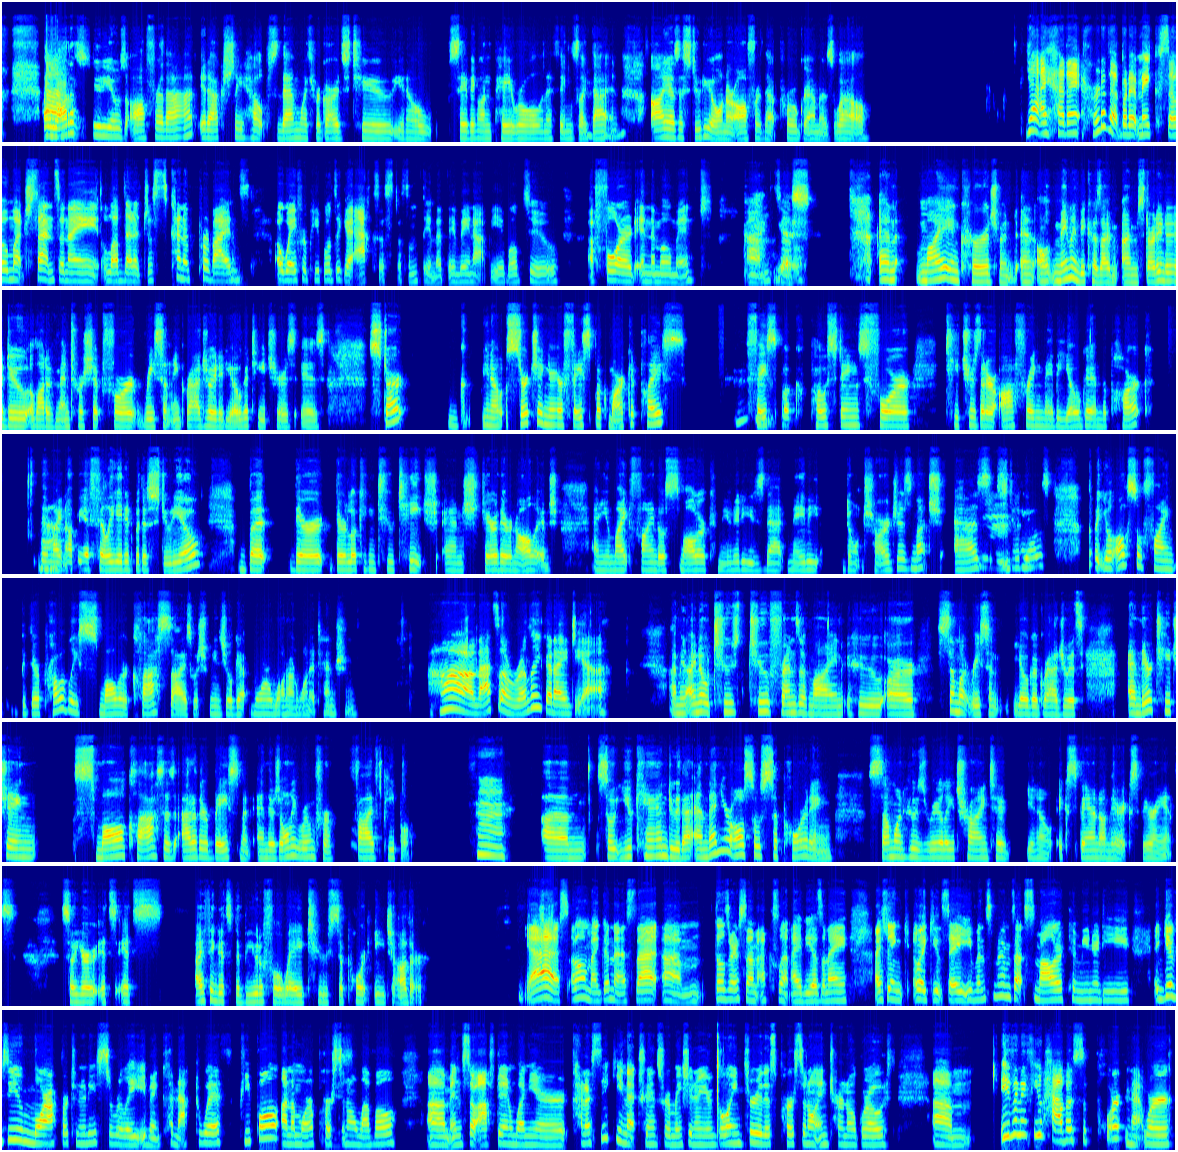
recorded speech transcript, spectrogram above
A lot of um, studios offer that. It actually helps them with regards to you know saving on payroll and things like that. Mm-hmm. And I, as a studio owner, offer that program as well yeah, I hadn't heard of that, but it makes so much sense. And I love that it just kind of provides a way for people to get access to something that they may not be able to afford in the moment. Um, so. Yes. And my encouragement, and mainly because I'm, I'm starting to do a lot of mentorship for recently graduated yoga teachers, is start, you know, searching your Facebook marketplace, mm-hmm. Facebook postings for teachers that are offering maybe yoga in the park They might not be affiliated with a studio, but they're they're looking to teach and share their knowledge. And you might find those smaller communities that maybe don't charge as much as mm. studios but you'll also find they're probably smaller class size which means you'll get more one-on-one attention. Ah that's a really good idea i mean i know two two friends of mine who are somewhat recent yoga graduates and they're teaching small classes out of their basement and there's only room for five people. Hmm. um, so you can do that and then you're also supporting someone who's really trying to you know expand on their experience. So you're it's it's i think it's a beautiful way to support each other Yes. Oh my goodness. That um those are some excellent ideas and I I think like you say even sometimes that smaller community it gives you more opportunities to really even connect with people on a more personal level. Um, and so often when you're kind of seeking that transformation or you're going through this personal internal growth um, even if you have a support network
